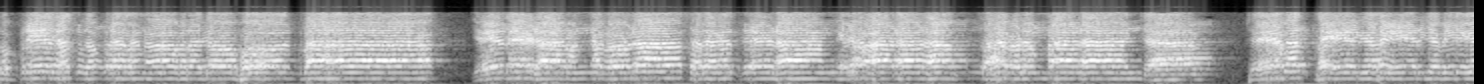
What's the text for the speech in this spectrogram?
सुप्रेदसुब्रह्मवरजो भूत्वा सरगत्रेणाम् यजमानानाम् सह कुटुम्बानाम् च क्षेमद्धैर्यधैर्यविजय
